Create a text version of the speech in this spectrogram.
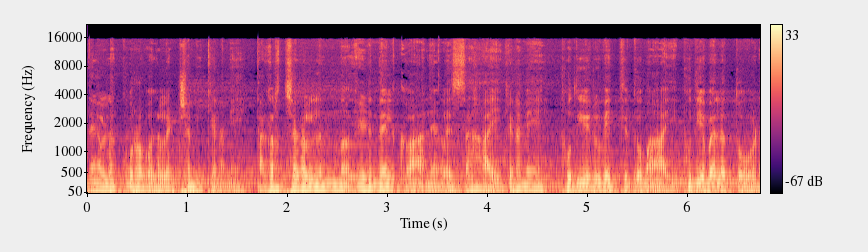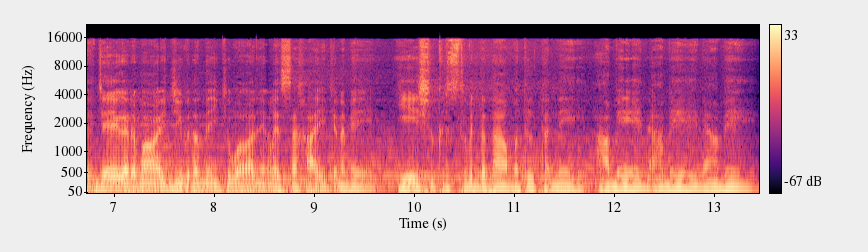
ഞങ്ങളുടെ കുറവുകളെ ക്ഷമിക്കണമേ. തകർച്ചകളിൽ നിന്ന് എഴുന്നേൽക്കാൻ ഞങ്ങളെ സഹായിക്കണമേ. പുതിയൊരു വ്യക്തിത്വമായി പുതിയ ബലത്തോടെ ജയകരമായ ജീവിതം നയിക്കുവാൻ ഞങ്ങളെ സഹായിക്കണമേ. യേശു നാമത്തിൽ തന്നെ. അമേൻ അമേൻ ആമേൻ.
